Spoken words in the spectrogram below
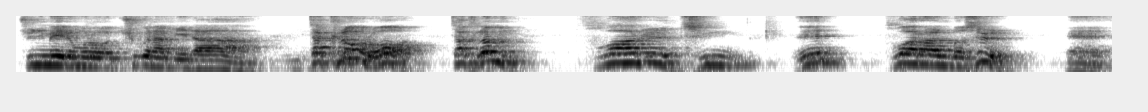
주님의 이름으로 축원합니다. 자 그러므로 자 그러면 부활을 증 예? 부활한 것을 예,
